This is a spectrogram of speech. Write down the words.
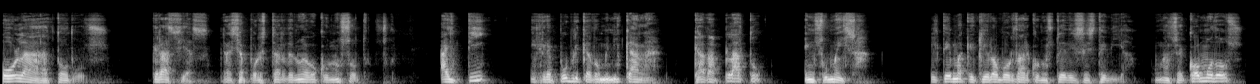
Hola a todos. Gracias, gracias por estar de nuevo con nosotros. Haití y República Dominicana, cada plato en su mesa. El tema que quiero abordar con ustedes este día. Pónganse cómodos,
